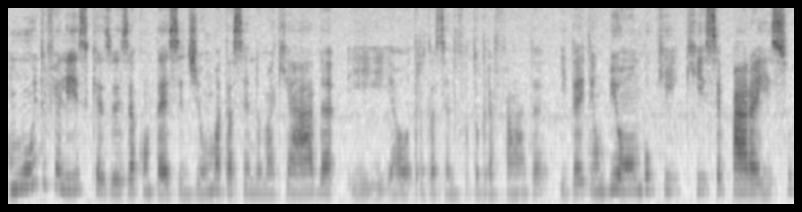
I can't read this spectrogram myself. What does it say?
muito feliz que às vezes acontece de uma tá sendo maquiada e a outra tá sendo fotografada. E daí tem um biombo que, que separa isso.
